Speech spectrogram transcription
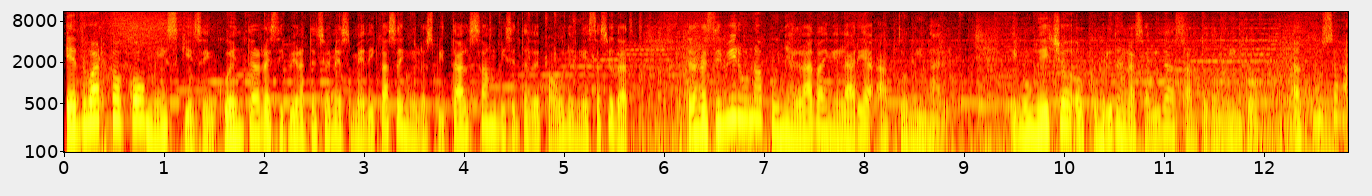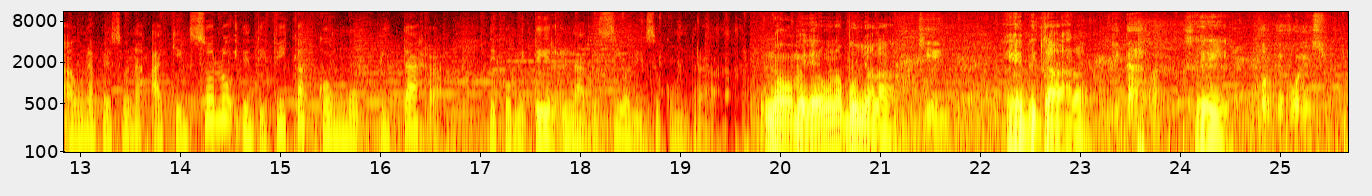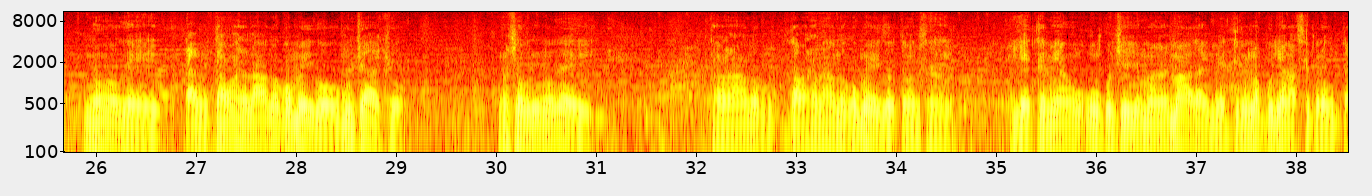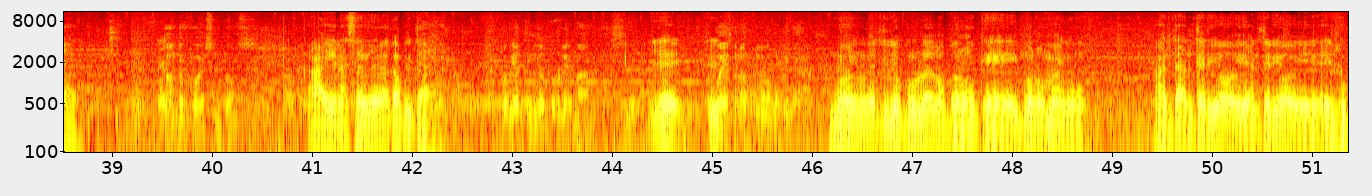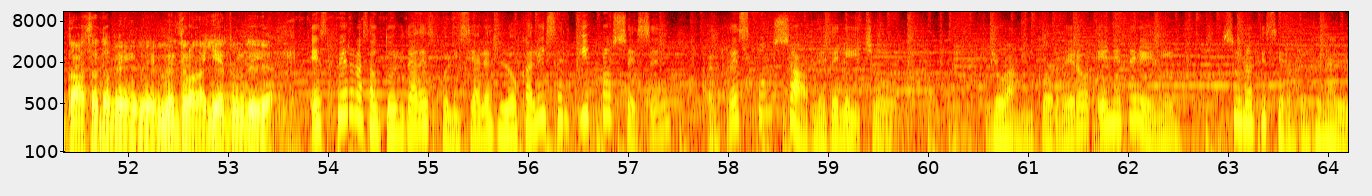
Eduardo Gómez, quien se encuentra recibiendo atenciones médicas en el Hospital San Vicente de Paul en esta ciudad, tras recibir una puñalada en el área abdominal. En un hecho ocurrido en la salida a Santo Domingo, acusa a una persona a quien solo identifica como Pitarra de cometer la agresión en su contra. No, me dieron una puñalada. ¿Quién? Eh, Pitarra. ¿Guitarra? Sí. ¿Por qué fue eso? No, que estaban hablando conmigo, un muchacho un sobrino de él, estaba hablando, estaba hablando conmigo, entonces, y él tenía un, cuchillo en mano armada y me tiró una puñalada sin preguntar. ¿Dónde fue eso entonces? Ahí, en la salida de la capital. ¿Tú habías tenido problemas antes? Eh, ¿Tú habías tenido problemas con Pitar? No, yo no había tenido problemas, pero que él por lo menos anterior y anterior en, su casa también me, me entró a galleta un día. Espera las autoridades policiales localicen y procesen al responsable del hecho. Joanny Cordero, NTN, su noticiero regional.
